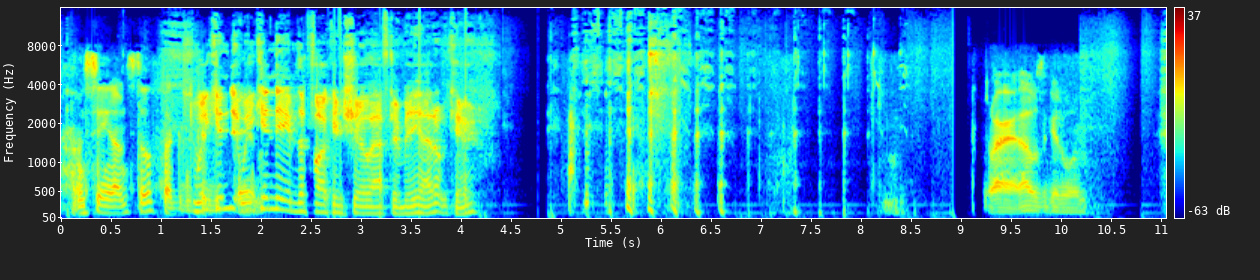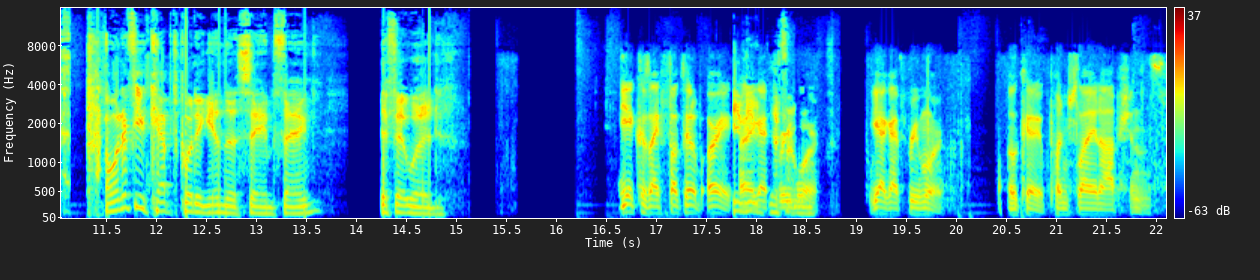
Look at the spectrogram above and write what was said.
I'm saying I'm still fucking. we can pretty we can name the fucking show after me. I don't care. All right, that was a good one. I wonder if you kept putting in the same thing, if it would Yeah, because I fucked it up. All right, All right I got three more. one. Yeah, I got three more. Okay, punchline options.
